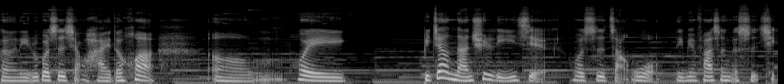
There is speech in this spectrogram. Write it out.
可能你如果是小孩的话，嗯、会比较难去理解或是掌握里面发生的事情。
